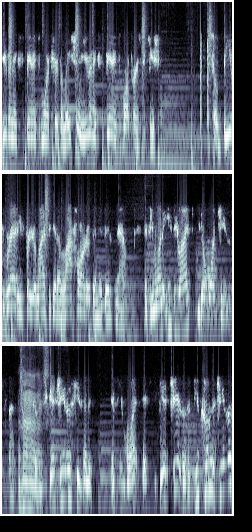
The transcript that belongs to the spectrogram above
You're going to experience more tribulation. And you're going to experience more persecution so be ready for your life to get a lot harder than it is now. If you want an easy life you don't want jesus then. Because if you get jesus he's going to if you want if you get jesus if you come to jesus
